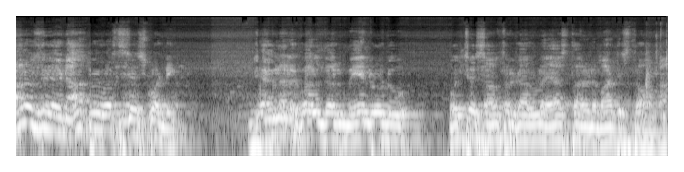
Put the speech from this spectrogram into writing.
ఆలోచన చేయండి ఆత్మవిమర్శ చేసుకోండి. జగనన్న కాలం మెయిన్ రోడ్డు వచ్చే సంవత్సర కాలంలో వేస్తారని మాటిస్తూ ఉన్నా.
